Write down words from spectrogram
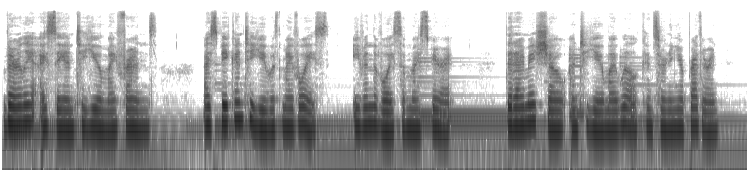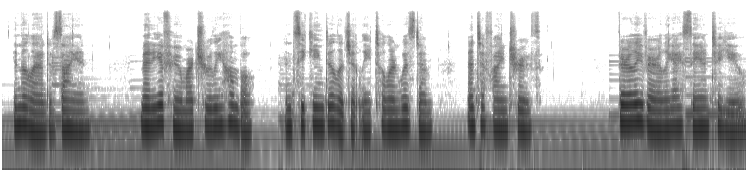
Verily I say unto you, my friends, I speak unto you with my voice, even the voice of my Spirit, that I may show unto you my will concerning your brethren in the land of Zion, many of whom are truly humble and seeking diligently to learn wisdom and to find truth. Verily, verily, I say unto you,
